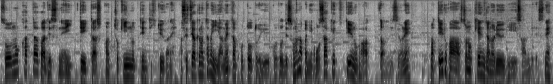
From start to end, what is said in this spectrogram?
その方がですね、言っていた、貯金の天敵というかね、まあ、節約のためにやめたことということで、その中にお酒っていうのがあったんですよね。まあ、っていうのが、その賢者の流儀さんでですね、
